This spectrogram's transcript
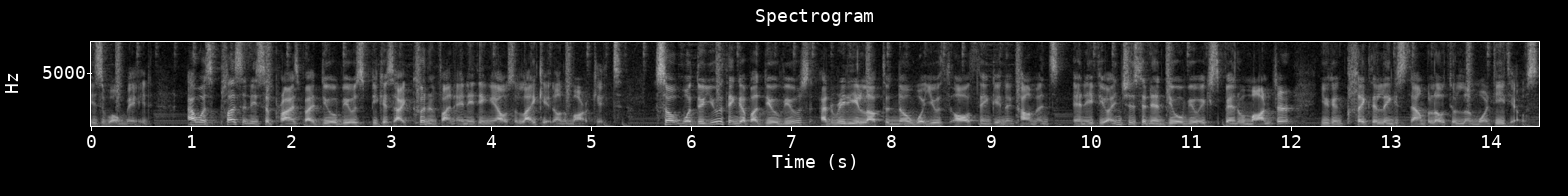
is well made. I was pleasantly surprised by DualViews because I couldn't find anything else like it on the market. So what do you think about dual views? I'd really love to know what you all think in the comments. And if you're interested in a DualView expandable monitor, you can click the links down below to learn more details.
